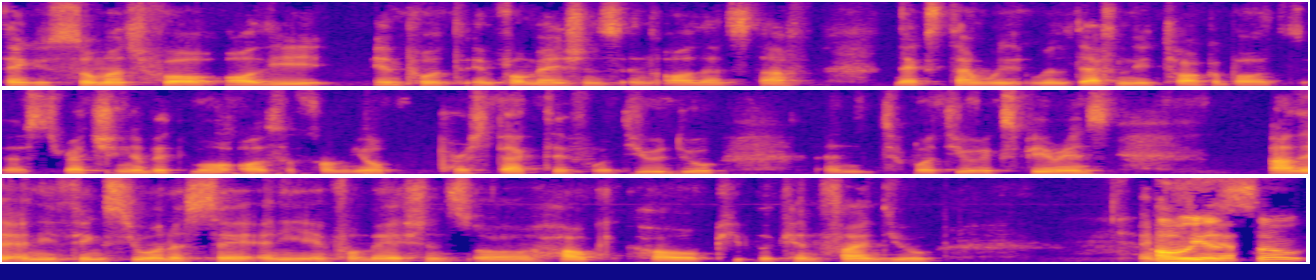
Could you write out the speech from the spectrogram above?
Thank you so much for all the input, informations, and all that stuff. Next time we will definitely talk about uh, stretching a bit more, also from your perspective, what you do, and what you experience. Are there any things you want to say? Any informations or how how people can find you? Anything oh yes, else? so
